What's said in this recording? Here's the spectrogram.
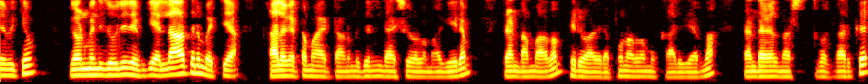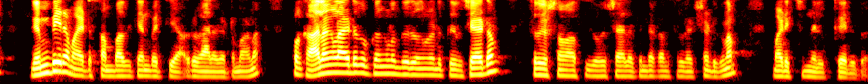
ലഭിക്കും ഗവൺമെന്റ് ജോലി ലഭിക്കും എല്ലാത്തിനും പറ്റിയ കാലഘട്ടമായിട്ടാണ് മിഥുനൻ രാശിയുള്ള മകീരം രണ്ടാം പാദം തിരുവാതിര. പുണർന്ന മുക്കാലി ചേർന്ന രണ്ടേകാൽ നക്ഷത്രക്കാർക്ക് ഗംഭീരമായിട്ട് സമ്പാദിക്കാൻ പറ്റിയ ഒരു കാലഘട്ടമാണ്. അപ്പോൾ കാലങ്ങളായിട്ട് ദുഃഖങ്ങളും ദുരിതങ്ങളും തീർച്ചയായിട്ടും ശ്രീകൃഷ്ണവാസി ജ്യോതിശാലയത്തിന്റെ കൺസൾട്ടേഷൻ എടുക്കണം. മടിച്ചു നിൽക്കരുത്.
